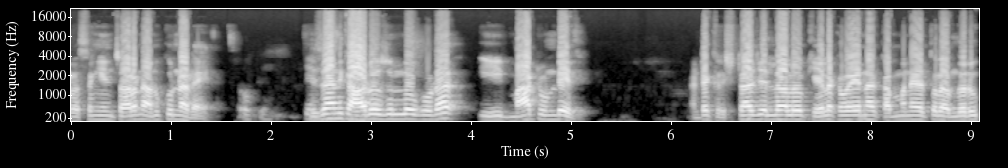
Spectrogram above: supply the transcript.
ప్రసంగించాలని అనుకున్నాడు ఆయన. నిజానికి ఆ రోజుల్లో కూడా ఈ మాట ఉండేది. అంటే కృష్ణా జిల్లాలో కీలకమైన కమ్మ నేతలు అందరూ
